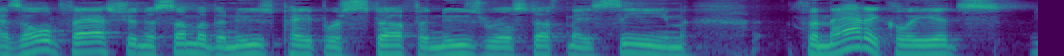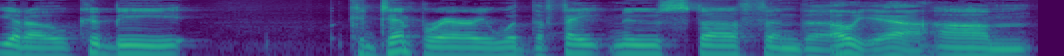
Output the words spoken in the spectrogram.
As old fashioned as some of the newspaper stuff and newsreel stuff may seem, thematically it's you know could be contemporary with the fake news stuff and the Oh yeah, um,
